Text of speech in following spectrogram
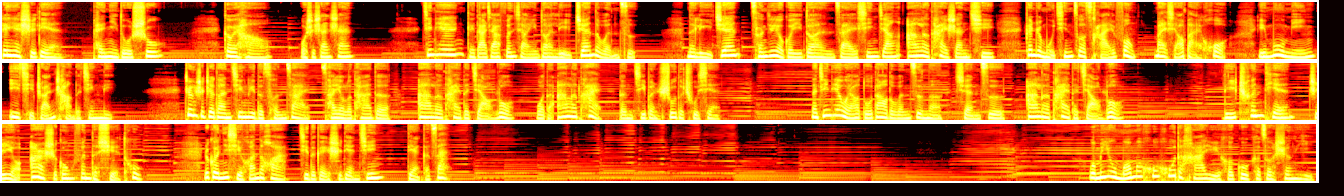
深夜十点，陪你读书。各位好，我是珊珊。今天给大家分享一段李娟的文字。那李娟曾经有过一段在新疆阿勒泰山区，跟着母亲做裁缝、卖小百货，与牧民一起转场的经历。正是这段经历的存在，才有了她的《阿勒泰的角落》《我的阿勒泰》等几本书的出现。那今天我要读到的文字呢，选自《阿勒泰的角落》。离春天只有二十公分的雪兔，如果你喜欢的话，记得给十点君点个赞。我们用模模糊糊的哈语和顾客做生意，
